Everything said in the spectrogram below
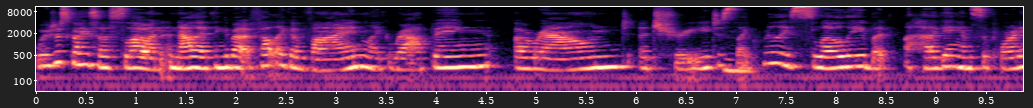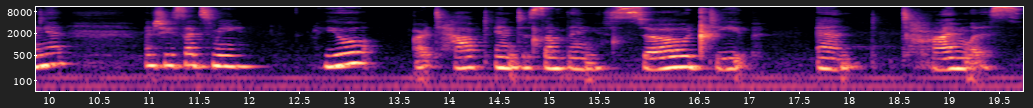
we are just going so slow and, and now that i think about it, it felt like a vine like wrapping around a tree just mm. like really slowly but hugging and supporting it. And she said to me you are tapped into something so deep and timeless.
